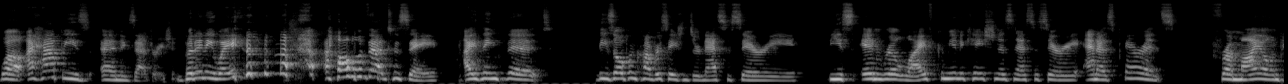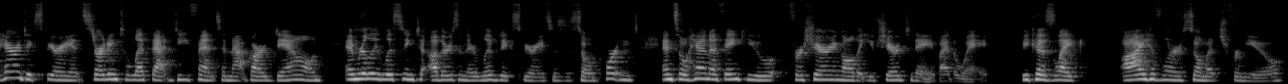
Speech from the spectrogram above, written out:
well, a happy is an exaggeration. But anyway, all of that to say, I think that these open conversations are necessary. These in real life communication is necessary. And as parents, from my own parent experience, starting to let that defense and that guard down and really listening to others and their lived experiences is so important. And so, Hannah, thank you for sharing all that you've shared today, by the way, because like I have learned so much from you.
